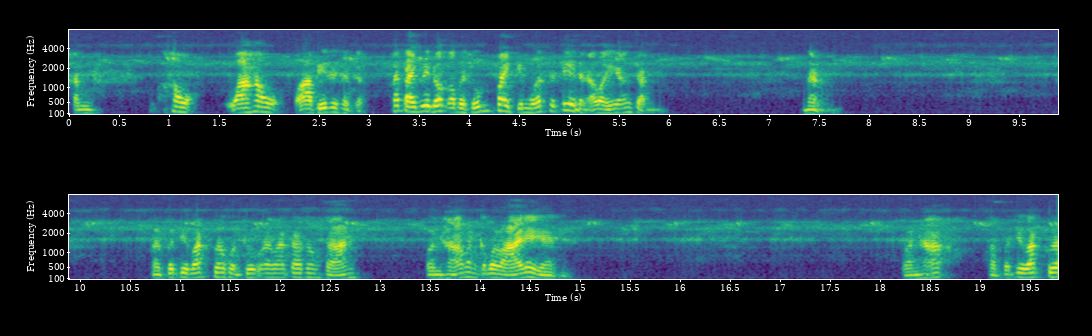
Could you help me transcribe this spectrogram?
คันเข้าว่าเข้าว่าพิษได้สักพระไตรปิฎกเอาไปสุมไฟจิมดไปที่นั่นเอาไว้ยังสั่นนั่นมันปฏิวัติเพื่อคนทุกข์ในวัฏสงสารปัญหามันก็บหลายได้ไงปัญหา ปฏิวัติเพื่อ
